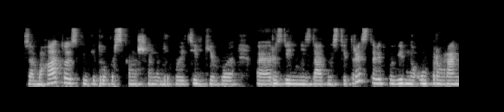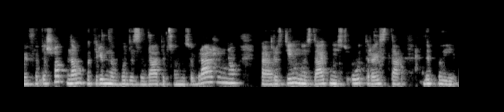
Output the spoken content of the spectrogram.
забагато, оскільки друкарська машина друкує тільки в е, роздільній здатності 300. Відповідно, у програмі Photoshop нам потрібно буде задати цьому зображенню роздільну здатність у 300 dpi.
